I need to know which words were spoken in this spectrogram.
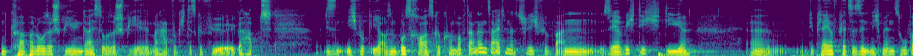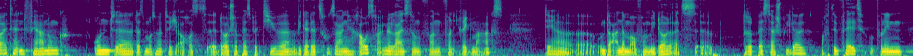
ein körperloses Spiel, ein geistloses Spiel. Man hat wirklich das Gefühl gehabt, die sind nicht wirklich aus dem Bus rausgekommen. Auf der anderen Seite natürlich für Wann sehr wichtig. Die, äh, die Playoff-Plätze sind nicht mehr in so weiter Entfernung. Und äh, das muss man natürlich auch aus äh, deutscher Perspektive wieder dazu sagen, herausragende Leistung von, von Erik Marx, der äh, unter anderem auch von Midol als äh, drittbester Spieler auf dem Feld und von den,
